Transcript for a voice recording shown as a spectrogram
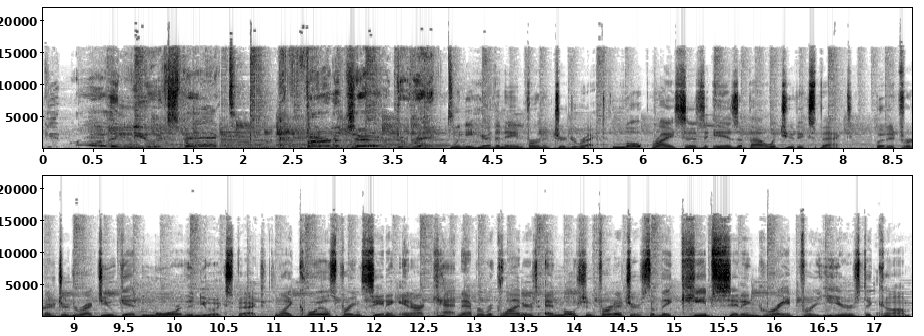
Get more than you expect at Furniture Direct. When you hear the name Furniture Direct, low prices is about what you'd expect. But at Furniture Direct, you get more than you expect, like coil spring seating in our catnapper recliners and motion furniture, so they keep sitting great for years to come.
